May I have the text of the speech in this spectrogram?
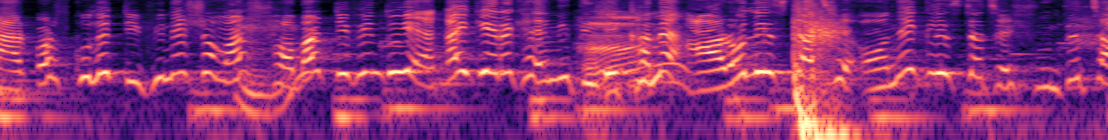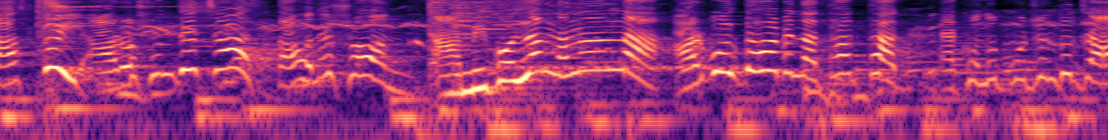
তারপর স্কুলে টিফিনের সময় সবার টিফিন তুই একাই কেড়ে খেয়ে নিতিস। এখানে আরও লিস্ট আছে অনেক লিস্ট আছে। শুনতে চাস তুই? আরও শুনতে চাস? তাহলে শোন। আমি বললাম না না না, আর বলতে হবে না থাক থাক। এখনও পর্যন্ত যা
